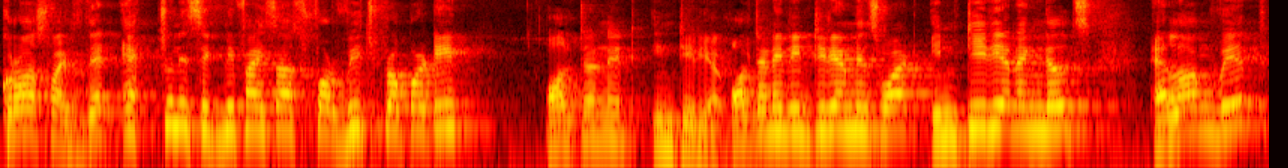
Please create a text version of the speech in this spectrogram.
Crosswise. That actually signifies us for which property alternate interior. Alternate interior means what? Interior angles along with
